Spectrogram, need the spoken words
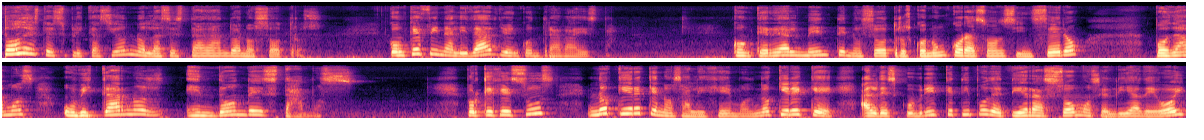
toda esta explicación nos las está dando a nosotros. ¿Con qué finalidad yo encontraba esta? Con que realmente nosotros, con un corazón sincero, podamos ubicarnos en dónde estamos. Porque Jesús no quiere que nos alejemos, no quiere que al descubrir qué tipo de tierra somos el día de hoy,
